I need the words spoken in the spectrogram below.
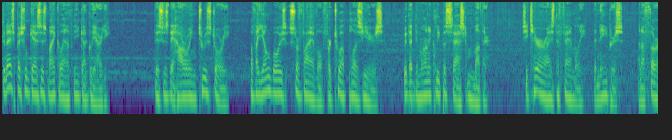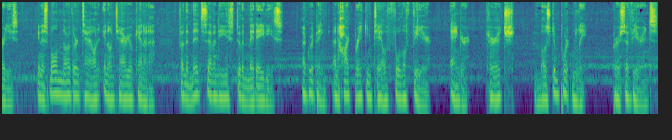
Tonight's special guest is Michael Anthony Gagliardi. This is the harrowing true story of a young boy's survival for 12 plus years with a demonically possessed mother. She terrorized the family, the neighbors, and authorities in a small northern town in Ontario, Canada, from the mid 70s to the mid 80s. A gripping and heartbreaking tale full of fear, anger, courage, and most importantly, perseverance.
